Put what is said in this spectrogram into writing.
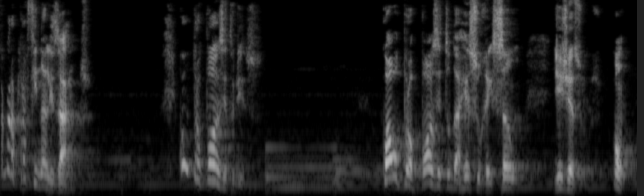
Agora, para finalizarmos, qual o propósito disso? Qual o propósito da ressurreição de Jesus? Bom,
